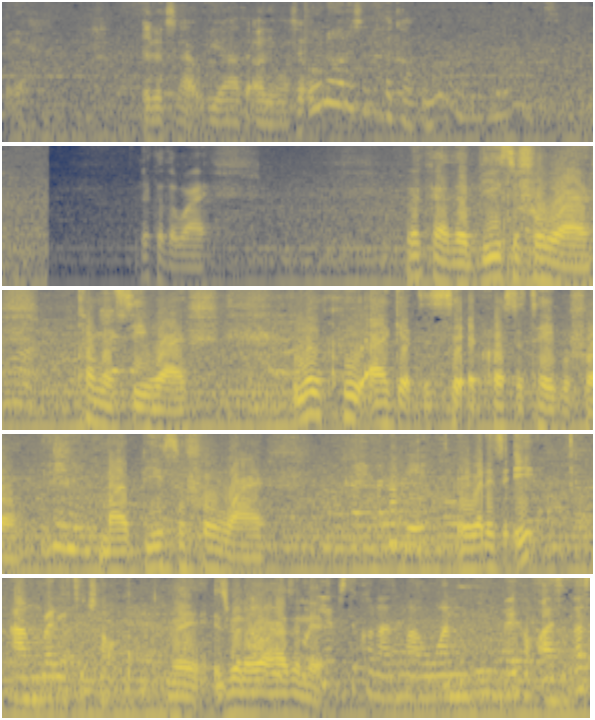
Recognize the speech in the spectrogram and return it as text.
But yeah. It looks like we are the only ones here. Oh no, there's another couple. Look at the wife. Look at the beautiful wife. Come and see wife. Look who I get to sit across the table from. My beautiful wife. Okay, I love you. Are you ready to eat? I'm ready to chop. Mate, it's been a while, hasn't Put it? lipstick on as my one makeup item. That's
